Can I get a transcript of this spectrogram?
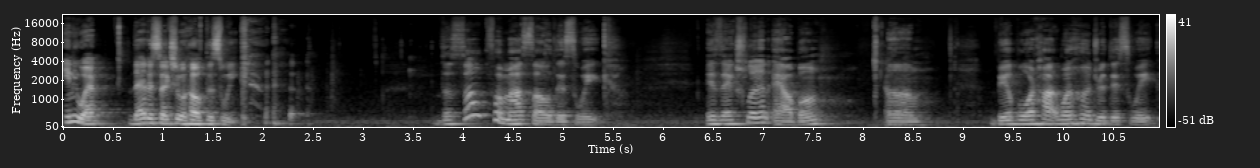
Anyway, that is sexual health this week. the song for my soul this week is actually an album. Um, Billboard Hot 100 this week.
